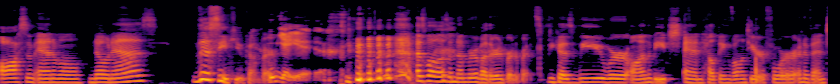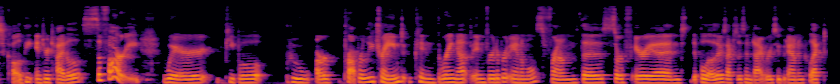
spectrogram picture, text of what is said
awesome animal known as the sea cucumber. Oh yeah, yeah. as well as a number of other invertebrates because we were on the beach and helping volunteer for an event called the Intertidal Safari, where people who are properly trained can bring up invertebrate animals from the surf area and below. There's actually some divers who go down and collect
